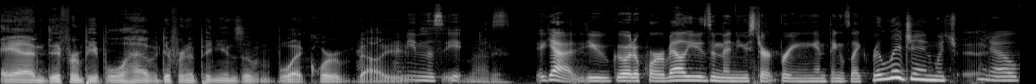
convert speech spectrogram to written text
and different people have different opinions of what core values. I mean, this, matter. yeah, you go to core values and then you start bringing in things like religion, which, you know,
